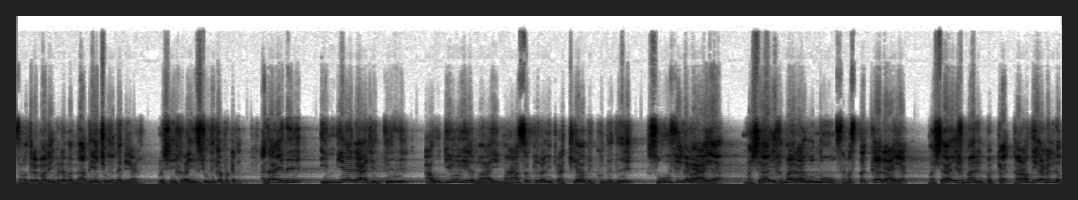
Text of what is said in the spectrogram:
സഹോദരന്മാർ ഇവിടെ വന്ന അതേ ചോദ്യം തന്നെയാണ് ഷെയ്ഖ് റയീസ് ചോദിക്കപ്പെട്ടത്. അതായത് ഇന്ത്യ രാജ്യത്ത് ഔദ്യോഗികമായി മാസപ്പിറവി പ്രഖ്യാപിക്കുന്നത് സൂഫികളായ മഷായിഹ്മാരാകുന്നു സമസ്തക്കാരായ മഷായിഹ്മാരിൽപ്പെട്ട കാവ്യാണല്ലോ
